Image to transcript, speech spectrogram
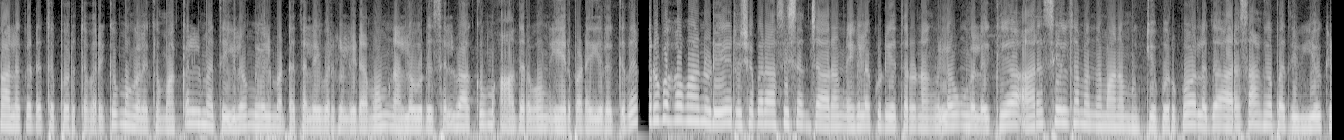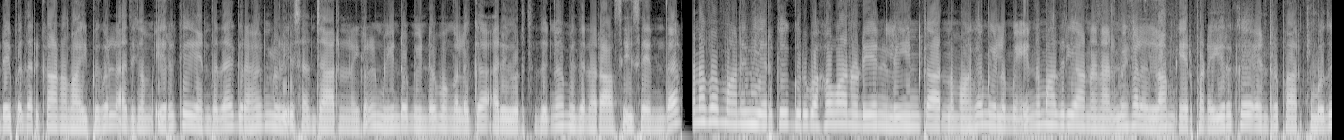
காலகட்டத்தை பொறுத்த வரைக்கும் உங்களுக்கு அவர்களுக்கு மக்கள் மத்தியிலும் மேல்மட்ட தலைவர்களிடமும் நல்ல ஒரு செல்வாக்கும் ஆதரவும் ஏற்பட இருக்குது. குரு பகவானுடைய ரிஷபராசி சஞ்சாரம் நிகழக்கூடிய தருணங்களில் உங்களுக்கு அரசியல் சம்பந்தமான முக்கிய பொறுப்போ அல்லது அரசாங்க பதவியோ கிடைப்பதற்கான வாய்ப்புகள் அதிகம் இருக்கு என்பதை கிரகங்களுடைய சஞ்சார நிலைகள் மீண்டும் மீண்டும் உங்களுக்கு அறிவுறுத்துதுங்க. மிதன ராசி சேர்ந்த கணவ மாணவியருக்கு குரு பகவானுடைய நிலையின் காரணமாக மேலும் என்ன மாதிரியான நன்மைகள் எல்லாம் ஏற்பட இருக்கு என்று பார்க்கும்போது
